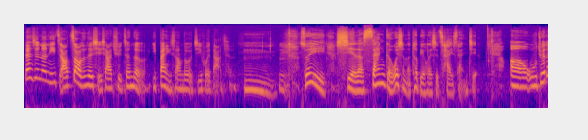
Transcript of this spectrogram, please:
但是呢，你只要照着那写下去，真的，一半以上都有机会达成。嗯嗯，所以写了三个，为什么特别会是拆三件？呃，我觉得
